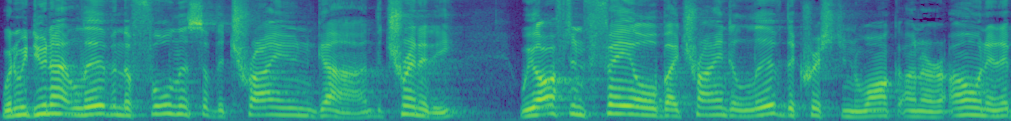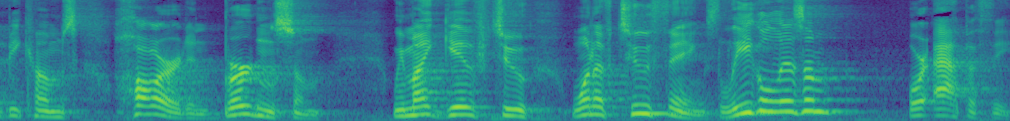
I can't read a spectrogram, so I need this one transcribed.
When we do not live in the fullness of the triune God, the Trinity, we often fail by trying to live the Christian walk on our own, and it becomes hard and burdensome. We might give to one of two things legalism or apathy,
